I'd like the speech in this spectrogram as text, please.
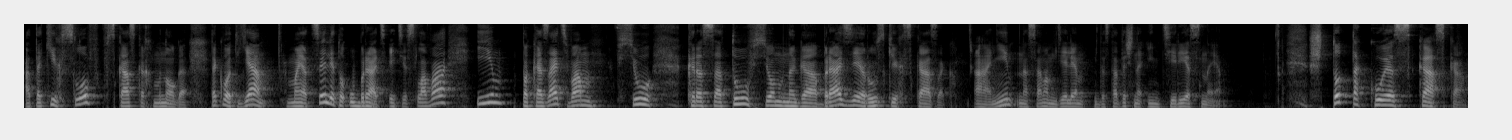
А таких слов в сказках много. Так вот, я, моя цель это убрать эти слова и показать вам всю красоту, все многообразие русских сказок а они на самом деле достаточно интересные. Что такое сказка?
